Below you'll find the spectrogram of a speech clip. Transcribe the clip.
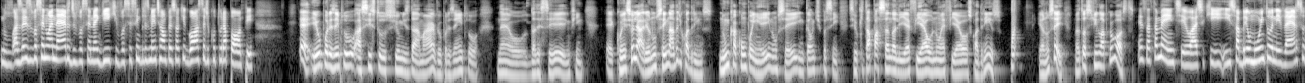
no, às vezes você não é nerd, você não é geek, você simplesmente é uma pessoa que gosta de cultura pop. É, eu, por exemplo, assisto os filmes da Marvel, por exemplo, né, ou da DC, enfim, é, com esse olhar. Eu não sei nada de quadrinhos. Nunca acompanhei, não sei. Então, tipo assim, se o que tá passando ali é fiel ou não é fiel aos quadrinhos, eu não sei, mas eu tô assistindo lá porque eu gosto. Exatamente. Eu acho que isso abriu muito o universo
